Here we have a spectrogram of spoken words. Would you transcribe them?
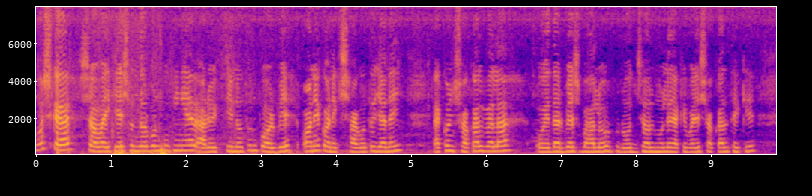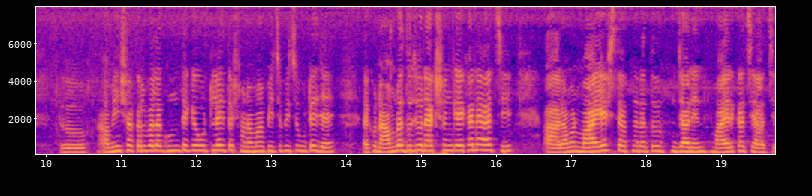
নমস্কার, সবাইকে সুন্দরবন কুকিং এর আরও একটি নতুন পর্বে অনেক অনেক স্বাগত জানাই। এখন সকালবেলা ওয়েদার বেশ ভালো, রোদ ঝলমলে একেবারে সকাল থেকে। তো আমি সকালবেলা ঘুম থেকে উঠলেই তো সোনামা পিছু পিছু উঠে যায়। এখন আমরা দুজন একসঙ্গে এখানে আছি, আর আমার মা এসছে, আপনারা তো জানেন, মায়ের কাছে আছে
